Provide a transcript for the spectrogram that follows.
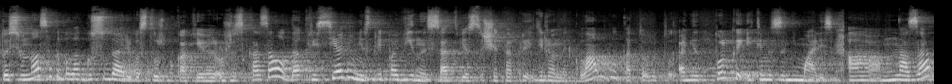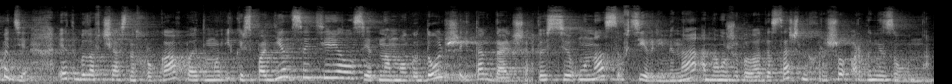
То есть у нас это была государева служба, как я уже сказала, да, крестьяне несли повинность соответствующий, это определенный клан был, который, они только этим и занимались. А на Западе это было в частных руках, поэтому и корреспонденция терялась, и это намного дольше и так дальше. То есть у нас в те времена она уже была достаточно хорошо организована.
